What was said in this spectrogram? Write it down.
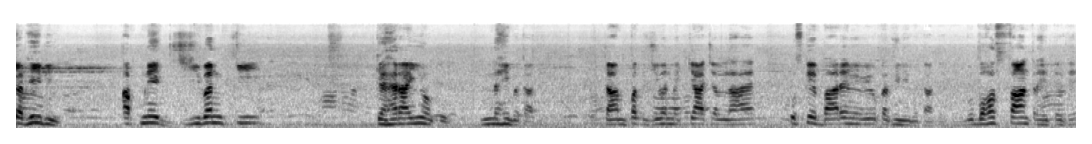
कभी भी अपने जीवन की गहराइयों को नहीं बताते। दाम्पत्य जीवन में क्या चल रहा है, उसके बारे में भी वो कभी नहीं बताते थे। वो बहुत शांत रहते थे,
